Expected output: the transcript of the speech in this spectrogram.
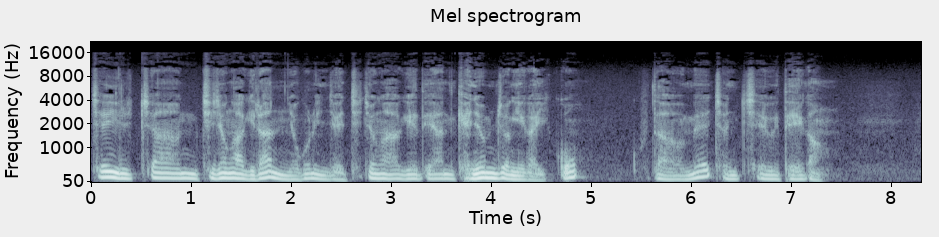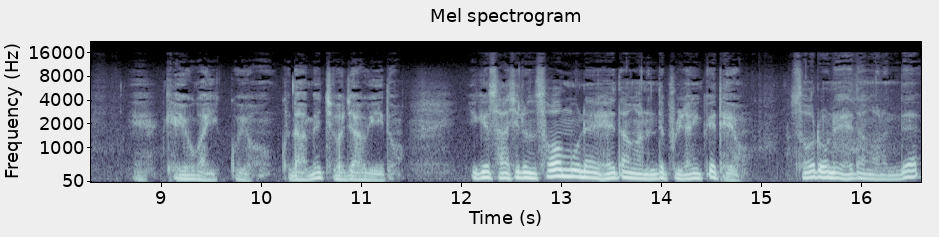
제 1장 지정학이란 요거는 이제 지정학에 대한 개념 정의가 있고 그 다음에 전체의 대강 예, 개요가 있고요. 그 다음에 저자 의도 이게 사실은 서문에 해당하는데 분량이 꽤 돼요. 서론에 해당하는데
